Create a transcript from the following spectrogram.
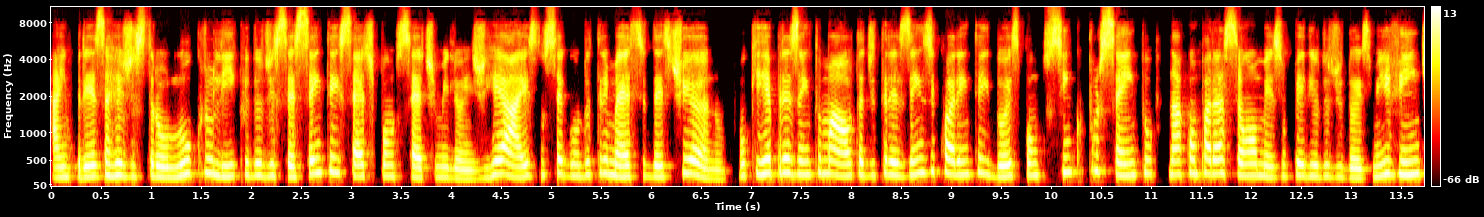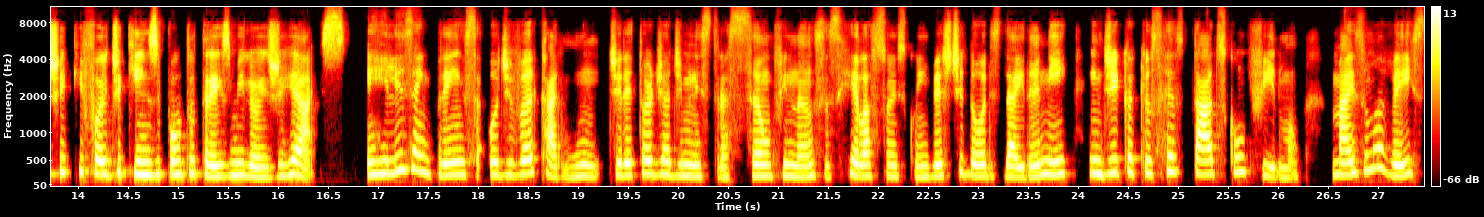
A empresa registrou lucro líquido de 67,7 milhões de reais no segundo trimestre deste ano, o que representa uma alta de 342,5% na comparação ao mesmo período de 2020, que foi de 15,3 milhões de reais. Em release à imprensa, Odivan Karim, diretor de administração, finanças e relações com investidores da Irani, indica que os resultados confirmam, mais uma vez,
